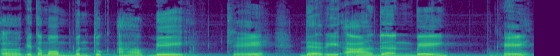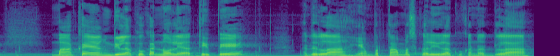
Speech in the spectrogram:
uh, kita mau bentuk AB, oke, okay? dari A dan B, oke. Okay? Maka yang dilakukan oleh ATP adalah yang pertama sekali dilakukan adalah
